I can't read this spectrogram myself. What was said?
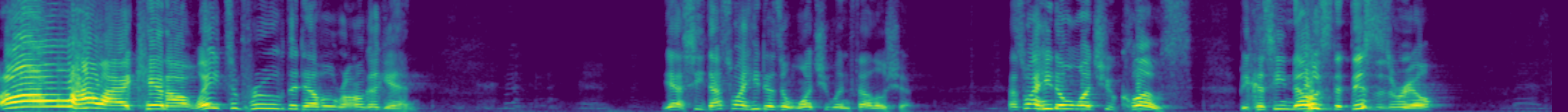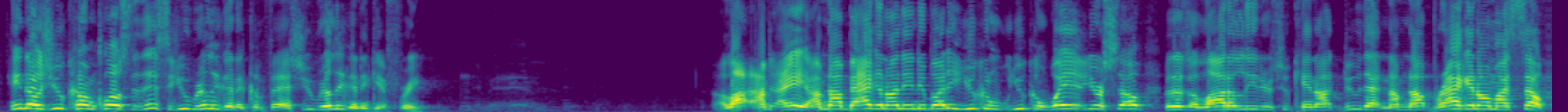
Oh, how I cannot wait to prove the devil wrong again. Yeah, see, that's why he doesn't want you in fellowship. That's why he don't want you close because he knows that this is real. He knows you come close to this, and you're really going to confess. You're really going to get free. A lot. I'm, hey, I'm not bagging on anybody. You can you can weigh it yourself, but there's a lot of leaders who cannot do that, and I'm not bragging on myself.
